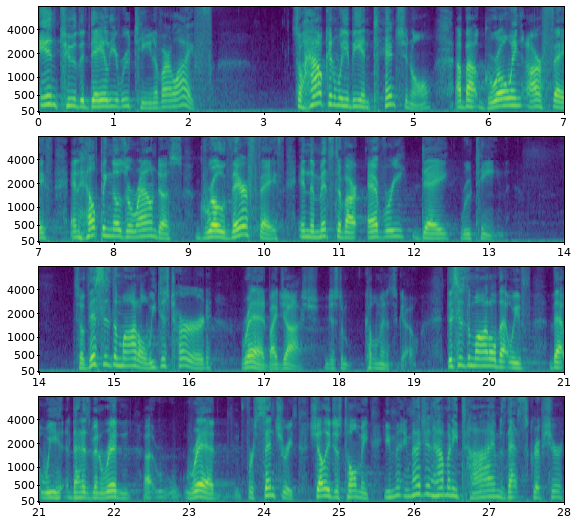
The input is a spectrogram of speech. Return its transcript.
into the daily routine of our life. So, how can we be intentional about growing our faith and helping those around us grow their faith in the midst of our everyday routine? So, this is the model we just heard read by Josh just a couple minutes ago. This is the model that we've that we that has been written uh, read for centuries. Shelley just told me. You imagine how many times that scripture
